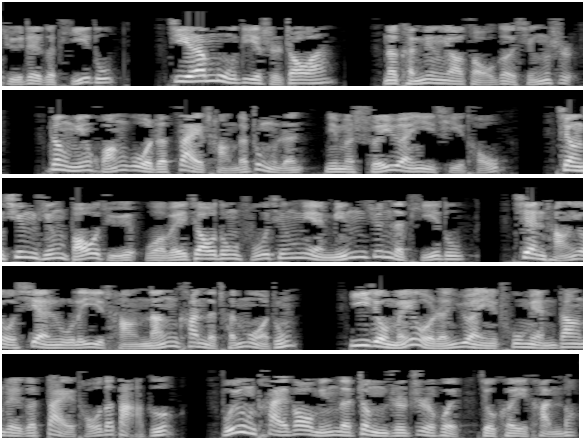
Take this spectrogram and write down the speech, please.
举这个提督，既然目的是招安，那肯定要走个形式，证明环顾着在场的众人，你们谁愿意起头？向清廷保举我为胶东福清灭明军的提督，现场又陷入了一场难堪的沉默中，依旧没有人愿意出面当这个带头的大哥。不用太高明的政治智慧就可以看到，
